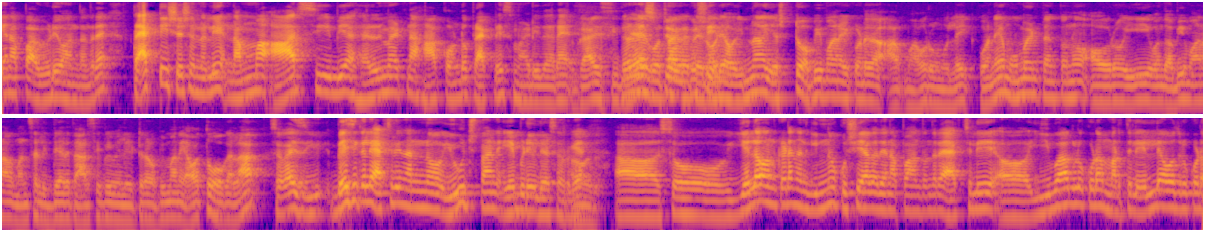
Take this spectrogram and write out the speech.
ಏನಪ್ಪ ವಿಡಿಯೋ ಅಂತಂದ್ರೆ ಪ್ರಾಕ್ಟೀಸ್ ಸೆಷನ್ ಅಲ್ಲಿ ನಮ್ಮ ಆರ್ ಸಿ ಬಿಯ ಹೆಲ್ಮೆಟ್ನ ಹಾಕೊಂಡು ಪ್ರಾಕ್ಟೀಸ್ ಮಾಡಿದ್ದಾರೆ. ಇನ್ನ ಎಷ್ಟು ಅಭಿಮಾನ ಇಟ್ಕೊಂಡಿದ್ದಾರೆ. ಅವರು ಲೈಕ್ ಕೊನೆ ಮೂಮೆಂಟ್ ತನಕ ಅವರು ಈ ಒಂದು ಅಭಿಮಾನ ಅವ್ರ ಮನಸ್ಸಲ್ಲಿ ಇದ್ದೇ ಇರುತ್ತೆ. ಆರ್ ಸಿ ಬಿ ಮೇಲೆ ಇಟ್ಟಿರೋ ಅಭಿಮಾನ ಯಾವತ್ತೂ ಹೋಗಲ್ಲ. ಸೊ ಗೈಸ್ ಬೇಸಿಕಲಿ ಆಕ್ಚುಲಿ ನಾನು huge fan A B de Villiers ಅವ್ರಿಗೆ. ಸೊ ಎಲ್ಲ ಒಂದು ಕಡೆ ನನಗೆ ಇನ್ನೂ ಖುಷಿ ಆಗೋದೇನಪ್ಪ ಅಂತಂದರೆ ಆ್ಯಕ್ಚುಲಿ ಇವಾಗಲೂ ಕೂಡ ಮರ್ತಿಲ್ಲ. ಎಲ್ಲೇ ಹೋದರೂ ಕೂಡ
